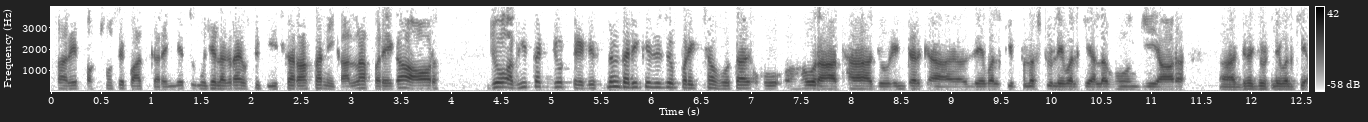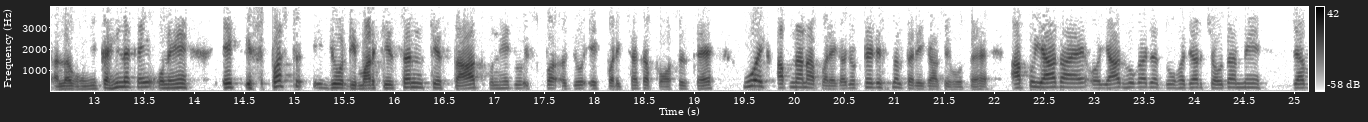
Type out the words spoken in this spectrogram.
सारे पक्षों से बात करेंगे तो मुझे लग रहा है उसके बीच का रास्ता निकालना पड़ेगा और जो अभी तक जो ट्रेडिशनल तरीके से जो परीक्षा होता हो, हो रहा था जो इंटर लेवल की प्लस टू लेवल की अलग होंगी और ग्रेजुएट लेवल की अलग होंगी। कहीं ना कहीं उन्हें एक स्पष्ट जो डिमार्केशन के साथ उन्हें जो जो एक परीक्षा का प्रोसेस है, वो एक अपनाना पड़ेगा, जो ट्रेडिशनल तरीका से होता है। आपको याद आए और याद होगा जब 2014 में जब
